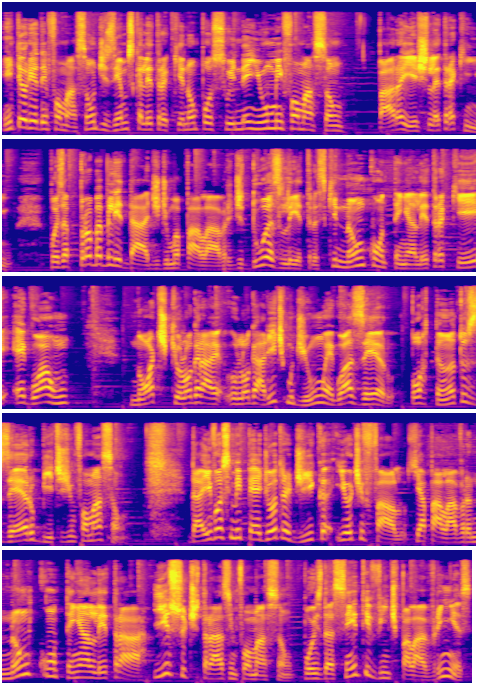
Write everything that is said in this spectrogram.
Em teoria da informação, dizemos que a letra Q não possui nenhuma informação para este letrequinho, pois a probabilidade de uma palavra de duas letras que não contém a letra Q é igual a 1. Note que o, o logaritmo de 1 é igual a zero, portanto, zero bits de informação. Daí você me pede outra dica e eu te falo que a palavra não contém a letra A. Isso te traz informação, pois das 120 palavrinhas,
